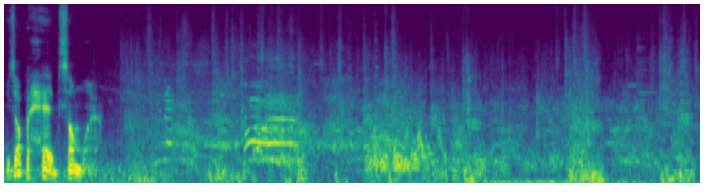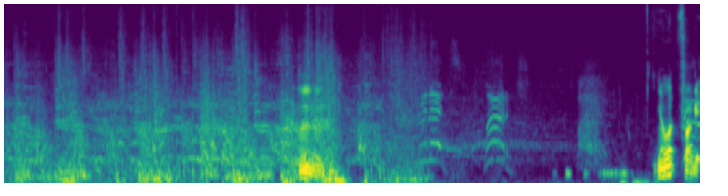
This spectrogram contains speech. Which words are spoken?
He's up ahead somewhere. Hmm. You know what? Fuck it.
